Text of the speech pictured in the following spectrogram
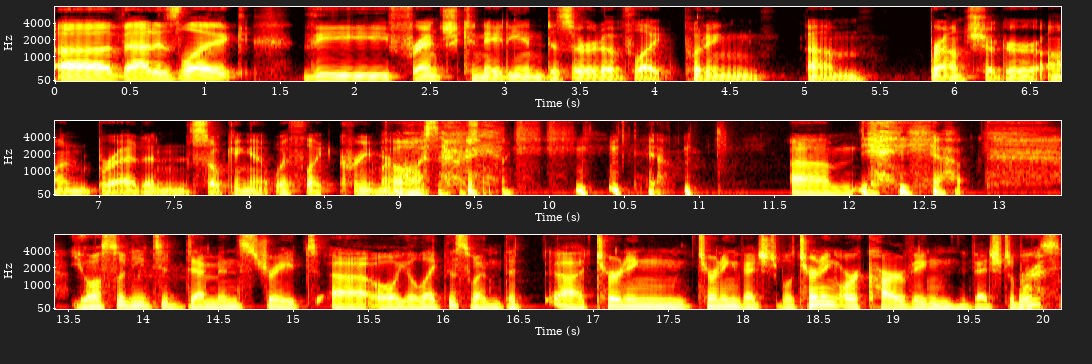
uh, that is like the French Canadian dessert of like putting um brown sugar on bread and soaking it with like cream or Oh, is that or right? something. Yeah. Um, yeah. You also need to demonstrate. Uh, oh, you'll like this one: the uh, turning, turning vegetable, turning or carving vegetables.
